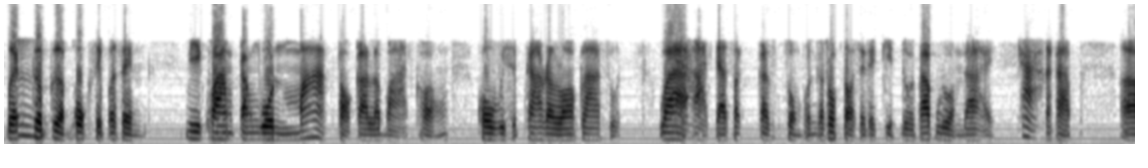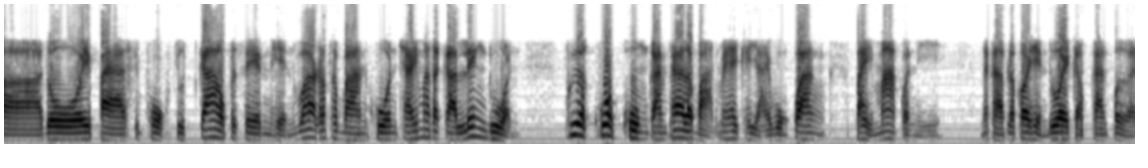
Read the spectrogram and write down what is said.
เปิดอืมเกือบเกือบหกสิบเปอร์เซ็นมีความกังวลมากต่อการระบาดของโควิด -19 ระลอกล่าสุด ว่าอาจจะส่งผลกระทบต่อเศรษฐกิจโดยภาพรวมได้ค่ะนะครับอ่า โดย 86.9%เห็นว่ารัฐบาลควรใช้มาตรการเร่งด่วน เพื่อควบคุมการแพร่ระบาดไม่ให้ขยายวงกว้างไปมากกว่านี้นะครับ แล้วก็เห็นด้วยกับการเปิด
